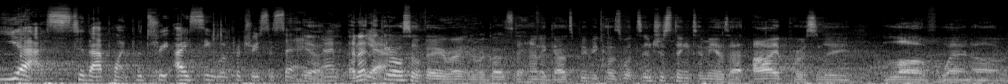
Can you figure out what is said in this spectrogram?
Yes, to that point, Patrice. I see what Patrice is saying. Yeah, I'm- and I yeah. think you're also very right in regards to Hannah Gadsby because what's interesting to me is that I personally love when um,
